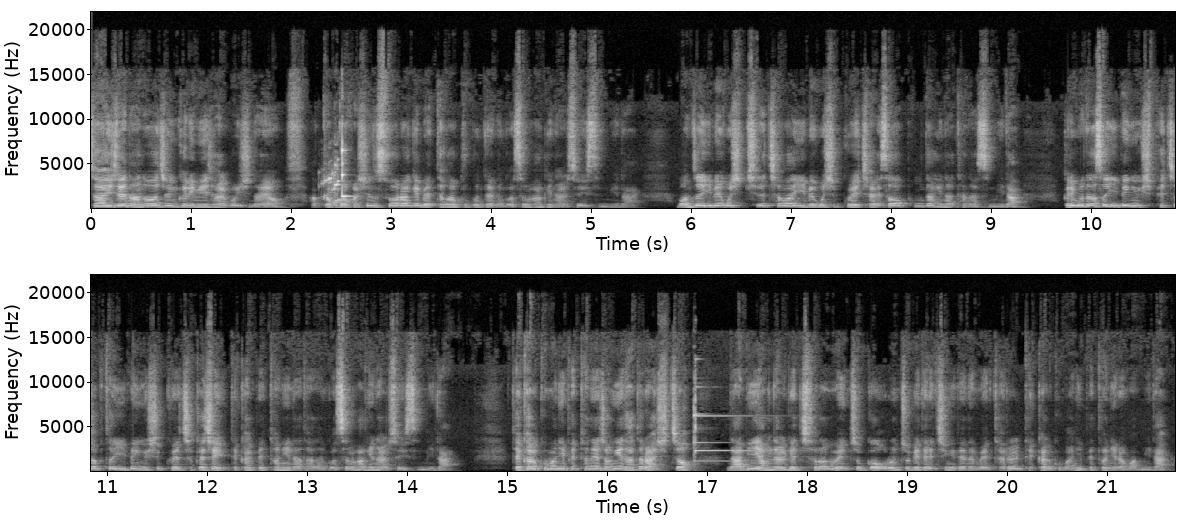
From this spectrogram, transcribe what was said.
자, 이제 나누어진 그림이 잘 보이시나요? 아까보다 훨씬 수월하게 메타가 구분되는 것을 확인할 수 있습니다. 먼저 257회차와 259회차에서 퐁당이 나타났습니다. 그리고 나서 260회차부터 269회차까지 데칼 패턴이 나타난 것을 확인할 수 있습니다. 데칼코마니 패턴의 정의 다들 아시죠? 나비 양날개처럼 왼쪽과 오른쪽에 대칭이 되는 메타를 데칼코마니 패턴이라고 합니다.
